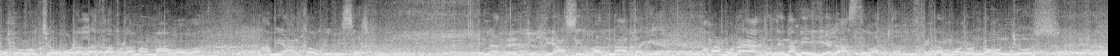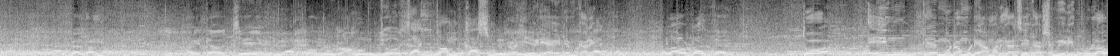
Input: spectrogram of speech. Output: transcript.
প্রথম হচ্ছে ওপরালা তারপর আমার মা বাবা। আমি আর কাউকে বিশ্বাস করি এনাদের যদি আশীর্বাদ না থাকে আমার মনে হয় এতদিন আমি এই জায়গায় আসতে পারতাম না। এটা মটন রগন জোশ। এটা হচ্ছে মটন রগন জোশ একদম কাশ্মীরি কাশ্মীরি item, correct. একদম। পোলাওটা তাই তো এই মুহূর্তে মোটামুটি আমার কাছে কাশ্মীরি পোলাও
